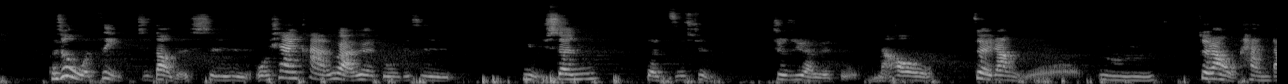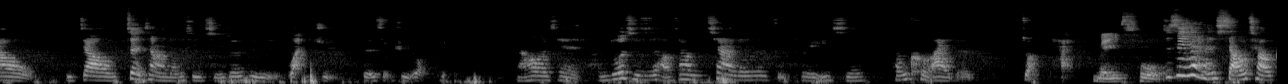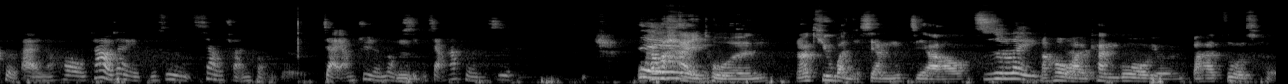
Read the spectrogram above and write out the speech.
可是我自己知道的是，我现在看越来越多，就是女生的资讯就是越来越多，然后最让我嗯。最让我看到比较正向的东西，其实就是玩具，就是情趣用品。然后，而且很多其实好像现在都是主推一些很可爱的状态。没错，就是一些很小巧可爱，然后它好像也不是像传统的假阳具的那种形象，嗯、它可能是我看过海豚，然后 Q 版的香蕉之类的。然后我还看过有人把它做成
